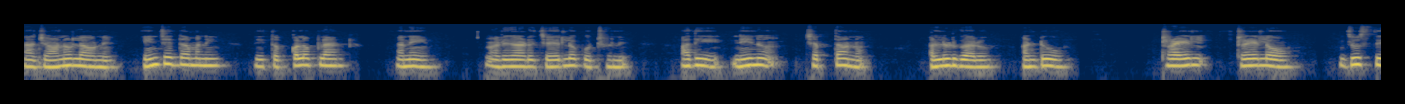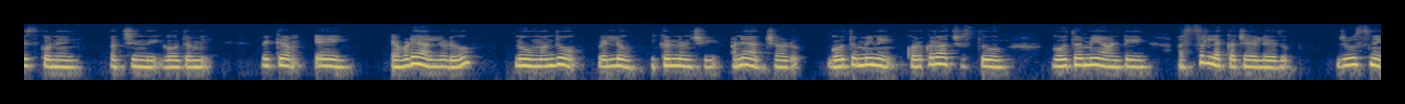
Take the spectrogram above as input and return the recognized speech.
నా జానులావుని ఏం చేద్దామని? నీ తొక్కలో ప్లాన్? అని అడిగాడు చైర్లో కూర్చొని. అది నేను చెప్తాను అల్లుడు గారు అంటూ ట్రైల్ ట్రేలో జ్యూస్ తీసుకొని వచ్చింది గౌతమి. విక్రమ్ ఏ ఎవడే అల్లుడు? నువ్వు ముందు వెళ్ళు ఇక్కడి నుంచి అని అరిచాడు. గౌతమిని కొరకరా చూస్తూ గౌతమి ఆంటీ అస్సలు లెక్క చేయలేదు. జ్యూస్ని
